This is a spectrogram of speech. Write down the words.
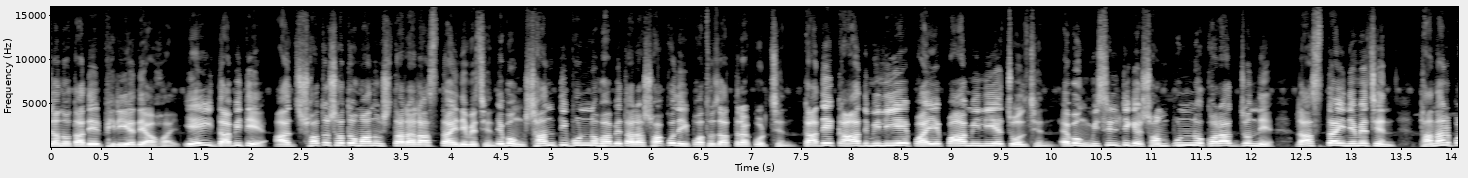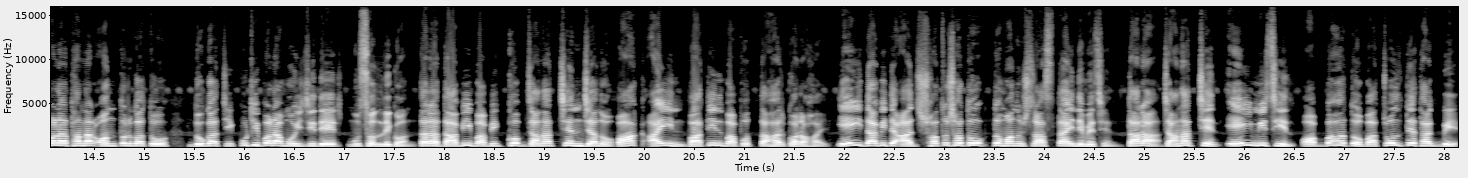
যেন তাদের ফিরিয়ে দেওয়া হয়। এই দাবিতে আজ শত শত মানুষ তারা রাস্তায় নেমেছেন এবং শান্তিপূর্ণভাবে তারা সকলেই পথযাত্রা করছেন। কাঁধে কাঁধ মিলিয়ে, পায়ে পা মিলিয়ে চলছেন এবং মিছিলটিকে সম্পূর্ণ করার জন্য রাস্তায় নেমেছেন থানারপাড়া থানার অন্তর্গত দোগাচি কুঠিপাড়া মসজিদের মুসল্লিগণ। তারা দাবি বা বিক্ষোভ জানাচ্ছেন যেন পাক আইন বাতিল বা প্রত্যাহার করা হয়। এই দাবিতে আজ শত শত মানুষ রাস্তায় নেমেছেন। তারা জানাচ্ছেন, এই মিছিল অব্যাহত বা চলতে থাকবে।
